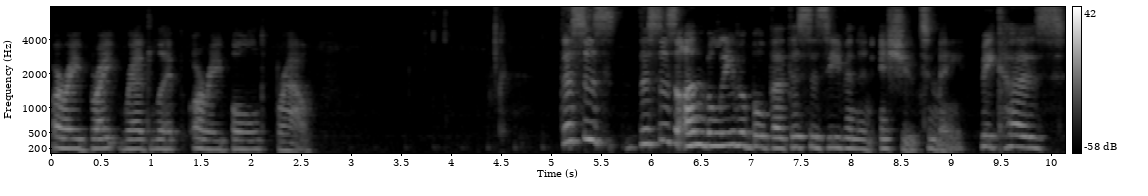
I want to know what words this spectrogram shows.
or a bright red lip or a bold brow. This is this is unbelievable that this is even an issue to me because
